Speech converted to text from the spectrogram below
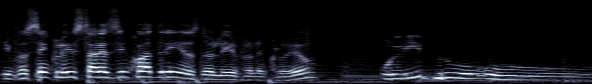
E você incluiu histórias em quadrinhos no livro, não incluiu? O livro, o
